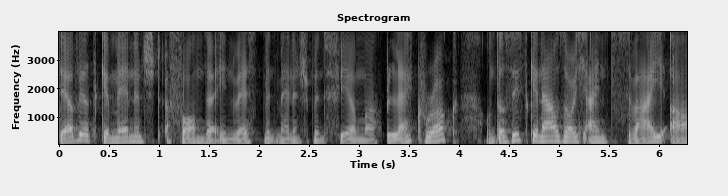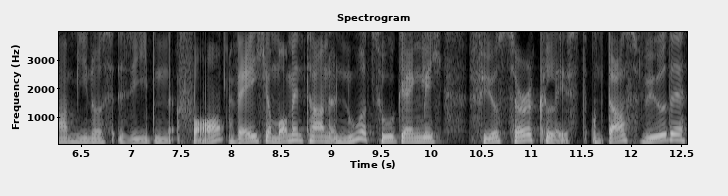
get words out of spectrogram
Der wird gemanagt von der Investmentmanagement-Firma BlackRock und das ist genau solch ein 2A-7 Fonds, welcher momentan nur zugänglich für Circle ist. Und das würde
